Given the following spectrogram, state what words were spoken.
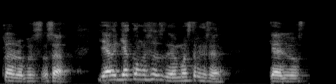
Claro, pues, o sea, ya, ya con eso se demuestra que, o sea, que a los,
